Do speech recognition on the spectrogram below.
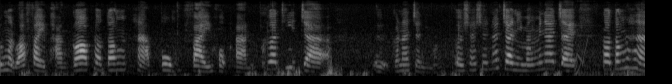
รู้เหมือนว่าไฟพังก็เราต้องหาปุ่มไฟ 6 อัน เพื่อที่จะ เออ ก็น่าจะนี่มั้ง เออ ใช่ใช่น่าจะนี่มั้ง ไม่แน่ใจ เราต้องหา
